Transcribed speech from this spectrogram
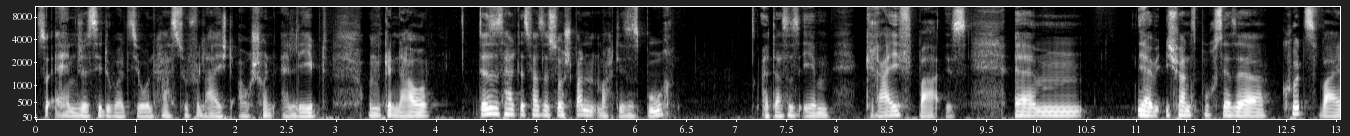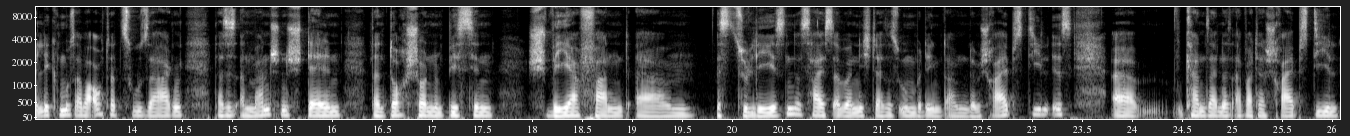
so ähnliche Situationen hast du vielleicht auch schon erlebt. Und genau das ist halt das, was es so spannend macht, dieses Buch dass es eben greifbar ist. Ähm, ja, ich fand das Buch sehr, sehr kurzweilig, muss aber auch dazu sagen, dass es an manchen Stellen dann doch schon ein bisschen schwer fand, ähm, es zu lesen. Das heißt aber nicht, dass es unbedingt an dem Schreibstil ist. Äh, kann sein, dass einfach der Schreibstil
